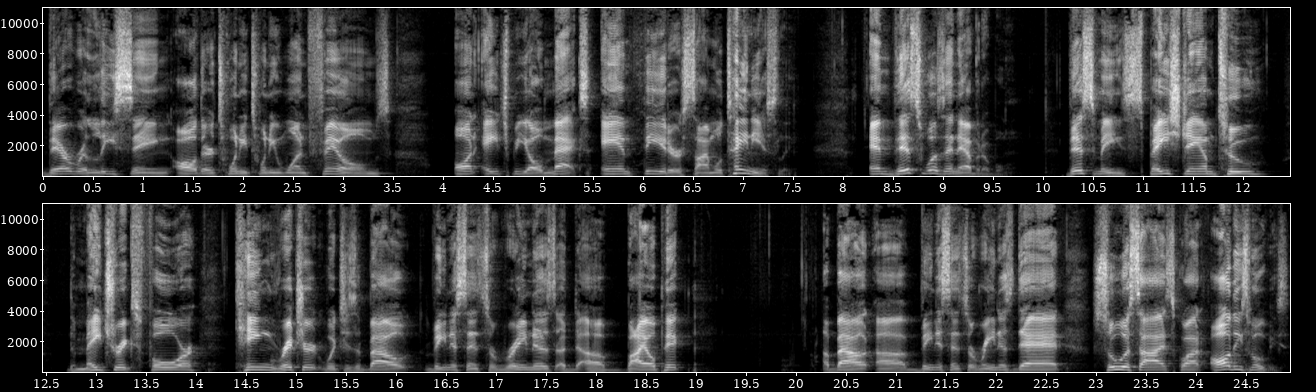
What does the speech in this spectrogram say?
they're releasing all their 2021 films on HBO Max and theater simultaneously. And this was inevitable. This means Space Jam 2, The Matrix 4, King Richard, which is about Venus and Serena's uh, uh biopic, about uh, Venus and Serena's dad, Suicide Squad, all these movies.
